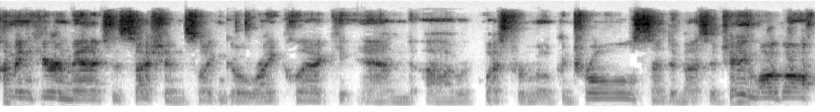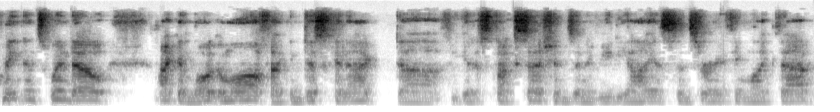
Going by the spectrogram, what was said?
come in here and manage the session. So I can go right click and uh, request remote controls, send a message, hey, log off maintenance window. I can log them off, I can disconnect uh, if you get a stuck sessions in a VDI instance or anything like that.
